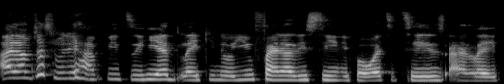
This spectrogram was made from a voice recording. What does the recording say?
and I'm just really happy to hear like you know you finally seeing it for what it is and like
